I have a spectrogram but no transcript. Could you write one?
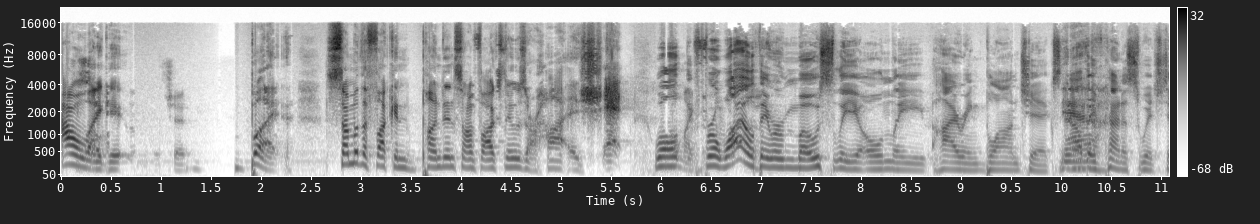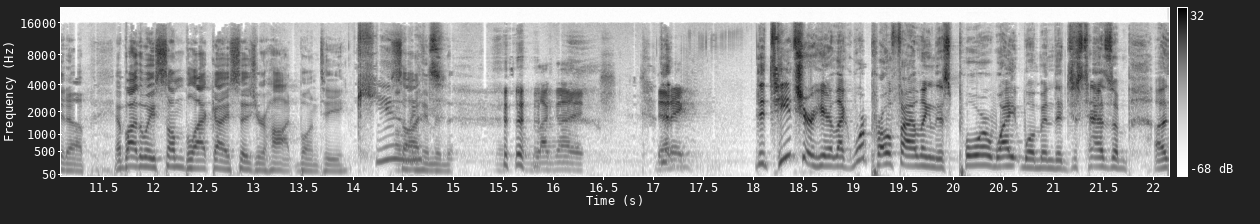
I don't like it. Shit. But some of the fucking pundits on Fox News are hot as shit. Well, Oh for a while they were mostly only hiring blonde chicks. Now Yeah. they've kind of switched it up. And by the way, some black guy says you're hot, Bunty. Cute. Saw him in the. Black guy. Derek. The teacher here, like we're profiling this poor white woman that just has a, a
